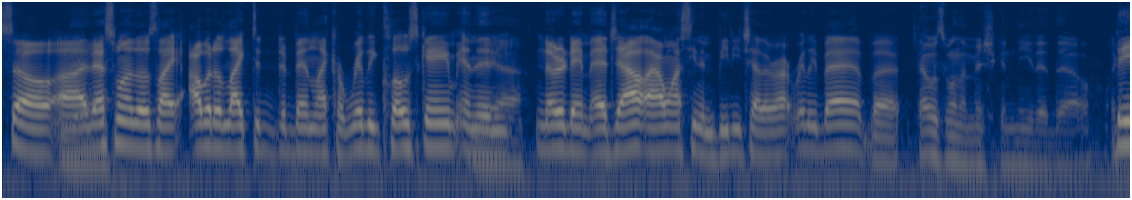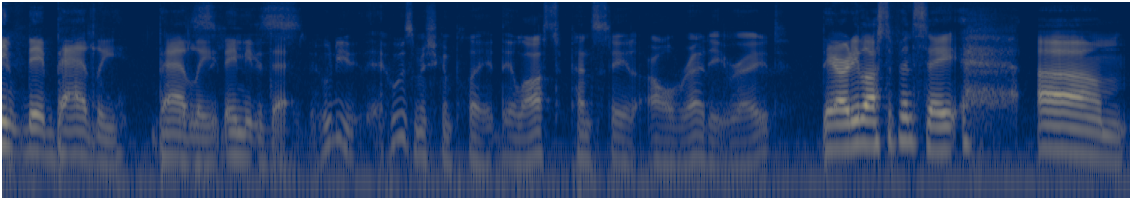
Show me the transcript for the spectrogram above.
So uh, Yeah. that's one of those like I would have liked it to have been like a really close game, and then Yeah. Notre Dame edge out. I want to see them beat each other up really bad, but That was one that Michigan needed, though. Like, they they badly, badly they needed that. Who do you? Who has Michigan played? They lost to Penn State already, right? They already lost to Penn State. Um,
